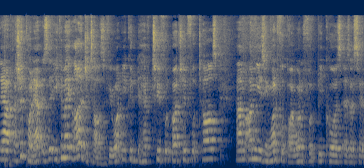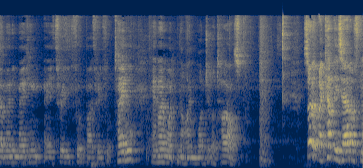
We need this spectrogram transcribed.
Now, I should point out is that you can make larger tiles if you want. You could have two foot by two foot tiles. Um, I'm using one foot by one foot because, as I said, I'm only making a three foot by three foot table, and I want nine modular tiles. So I cut these out of the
